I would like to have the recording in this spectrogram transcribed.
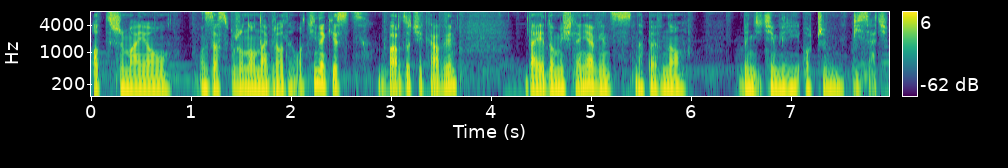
otrzymają zasłużoną nagrodę. Odcinek jest bardzo ciekawy, daje do myślenia, więc na pewno będziecie mieli o czym pisać.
